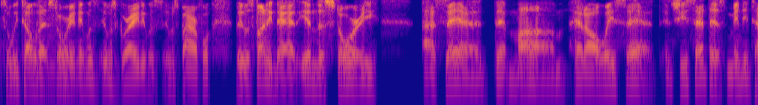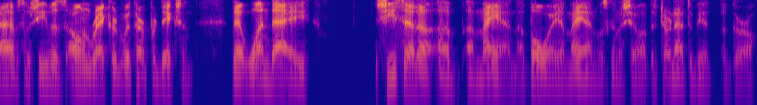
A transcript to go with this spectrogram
So we told that story mm-hmm. and it was it was great. It was it was powerful. But it was funny, Dad, in the story, I said that mom had always said, and she said this many times, so she was on record with her prediction that one day she said a, a, a man, a boy, a man was going to show up. But it turned out to be a, a girl.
